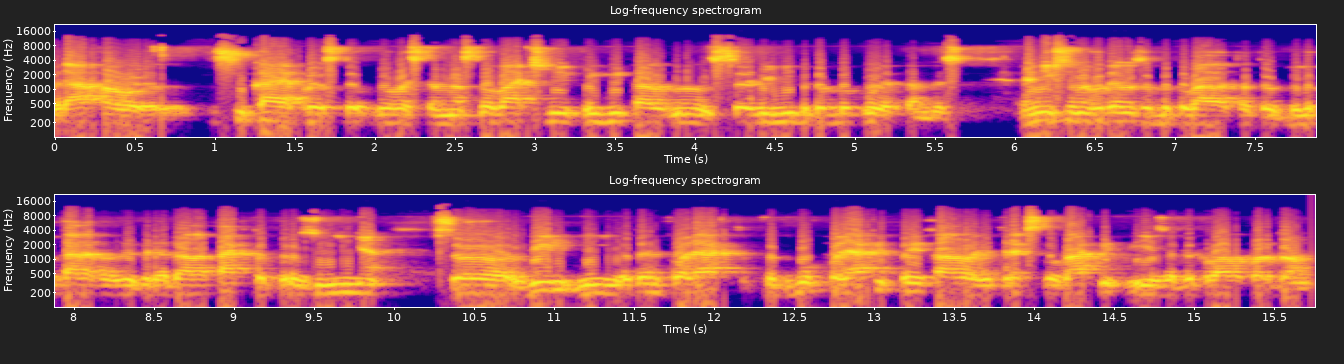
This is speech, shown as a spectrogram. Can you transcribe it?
Рафал шукає просто когось там на Словаччині, поїхав, ну сьогодні нібито блокує там десь. Раніше на годину заблокували, то, блокада виглядала так, то порозуміння, що він і один поляк, то двох поляків поїхало, і трьох словаків і заблокували кордон.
